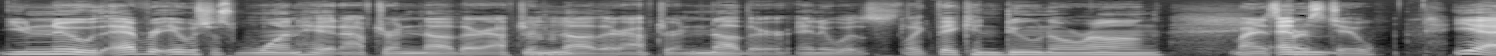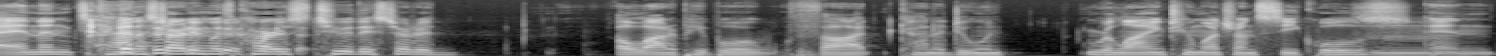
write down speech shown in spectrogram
you knew every it was just one hit after another, after Mm-hmm. another, after another, and it was like they can do no wrong. Minus And- Cars 2. Yeah, and then kind of starting with Cars 2, they started a lot of people thought kind of doing relying too much on sequels Mm. and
